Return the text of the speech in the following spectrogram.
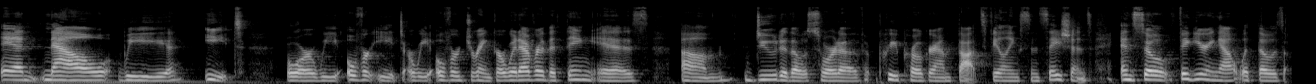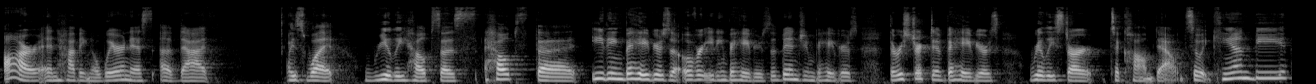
And now we eat or we overeat or we overdrink or whatever the thing is um, due to those sort of pre-programmed thoughts feelings sensations. And so figuring out what those are and having awareness of that is what really helps us helps the eating behaviors the overeating behaviors the binging behaviors the restrictive behaviors really start to calm down so it can be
